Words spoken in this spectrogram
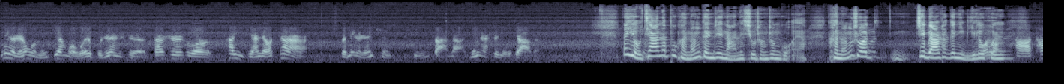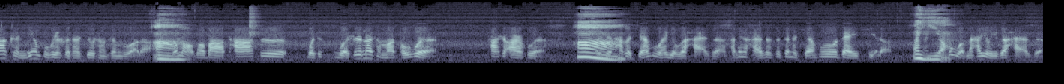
那个人我没见过，我也不认识。但是说他以前聊天儿跟那个人挺挺散的，应该是有家的。那有家那不可能跟这男的修成正果呀，可能说嗯这边他跟你离了婚，他他肯定不会和他修成正果的。啊我老婆吧，她是我就我是那什么头婚，她是二婚，啊而且她啊，和前夫还有个孩子，她那个孩子是跟着前夫在一起了。哎呀然后，我们还有一个孩子。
